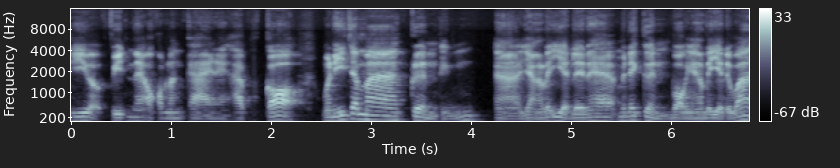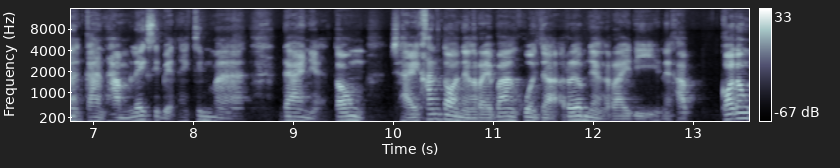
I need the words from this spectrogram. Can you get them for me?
ที่แบบฟิตนะออกกำลังกายนะครับ ก็วันนี้จะมาเกริ่นถึงอ่าอย่างละเอียดเลยนะฮะไม่ได้เกริ่นบอกอย่างละเอียดเลยว่าการทำเลข 11 ให้ขึ้นมาได้เนี่ยต้องใช้ขั้นตอนอย่างไรบ้างควรจะเริ่มอย่างไรดีนะครับ ก็ต้อง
